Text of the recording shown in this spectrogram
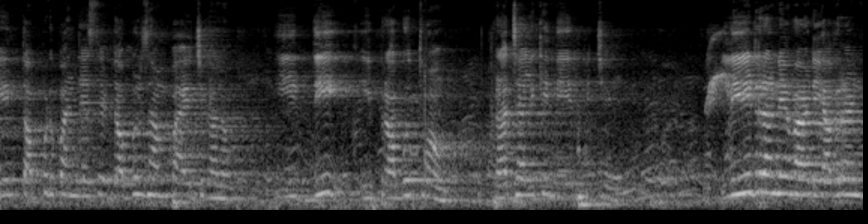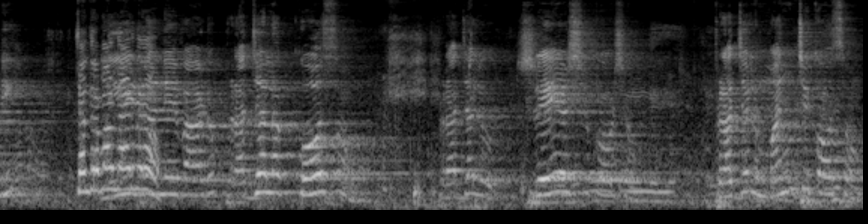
ఏం తప్పుడు పని చేస్తే డబ్బులు సంపాదించగలం? ఇది ఈ ప్రభుత్వం ప్రజలకి నేర్పించేది. లీడర్ అనేవాడు ఎవరండి? చంద్రబాబు నాయుడు అనేవాడు ప్రజల కోసం. ప్రజలు శ్రేయస్సు కోసం. ప్రజలు మంచి కోసం.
